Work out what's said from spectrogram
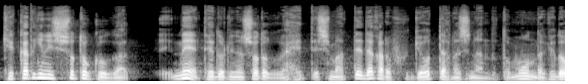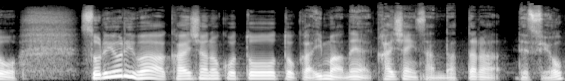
結果的に所得が、ね、手取りの所得が減ってしまって、だから副業って話なんだと思うんだけど、それよりは会社のこととか、今ね、会社員さんだったらですよ。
